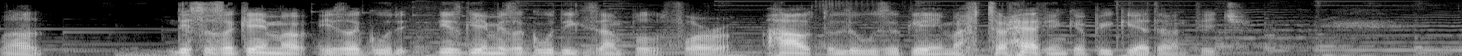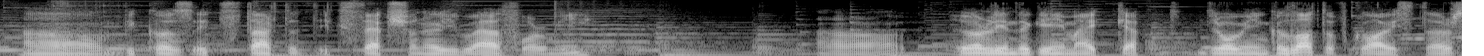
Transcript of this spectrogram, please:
Well, this is a game is a good this game is a good example for how to lose a game after having a big advantage. Uh, because it started exceptionally well for me. Uh, early in the game, I kept drawing a lot of cloisters,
